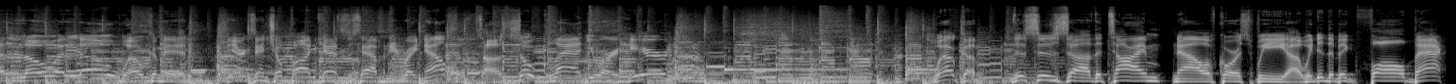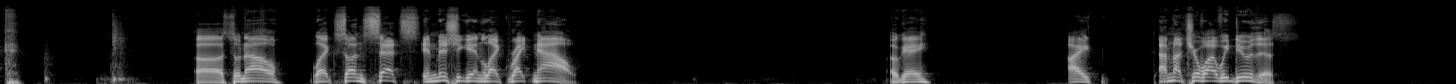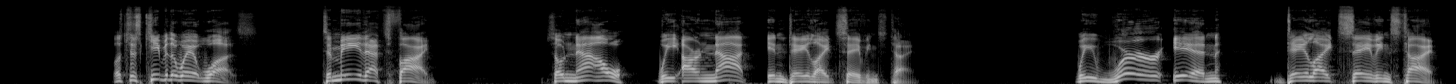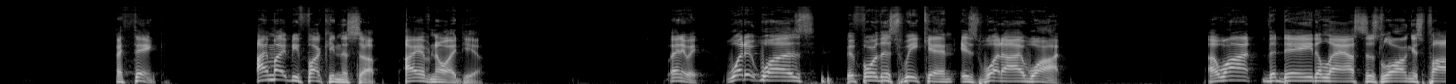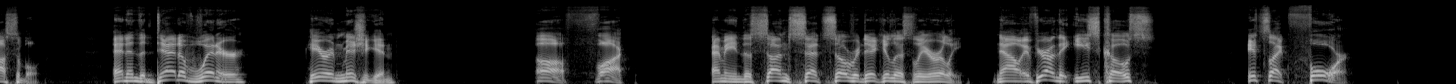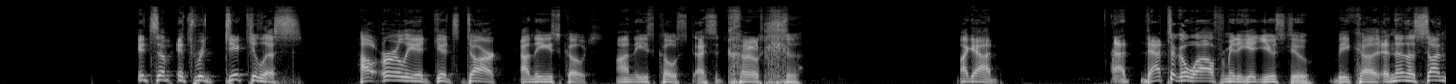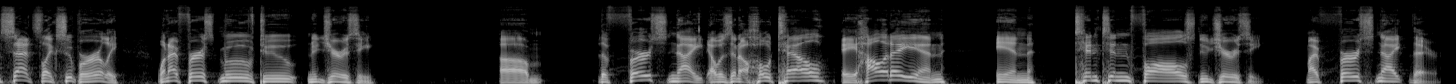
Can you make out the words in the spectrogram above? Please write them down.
Hello, hello. Welcome in. The Eric podcast is happening right now. Uh, so glad you are here. Welcome. This is uh, the time now. Of course, we uh, we did the big fall back. Uh, so now, like sunsets in Michigan, like right now. Okay. I I'm not sure why we do this. Let's just keep it the way it was. To me, that's fine. So now we are not in daylight savings time. We were in daylight savings time. I think. I might be fucking this up. I have no idea. Anyway, what it was before this weekend is what I want. I want the day to last as long as possible. And in the dead of winter here in Michigan, oh, fuck. I mean, the sun sets so ridiculously early. Now, if you're on the East Coast, it's like four. It's a, it's ridiculous how early it gets dark on the East Coast. On the East Coast, I said, my God, that, that took a while for me to get used to because, and then the sun sets like super early. When I first moved to New Jersey, um, the first night I was in a hotel, a Holiday Inn in Tinton Falls, New Jersey. My first night there,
